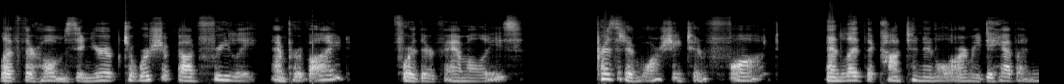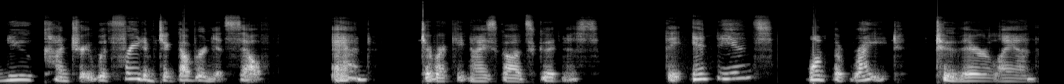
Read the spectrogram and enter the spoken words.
left their homes in Europe to worship God freely and provide for their families. President Washington fought and led the Continental Army to have a new country with freedom to govern itself and to recognize God's goodness. The Indians want the right to their land.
